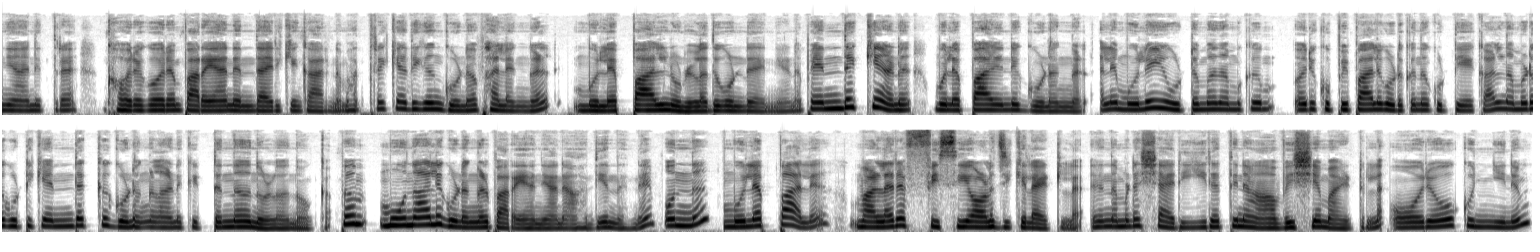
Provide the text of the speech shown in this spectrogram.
ഞാൻ ഇത്ര ഘോരഘോരം പറയാൻ എന്തായിരിക്കും കാരണം? അത്രയ്ക്കധികം ഗുണഫലങ്ങൾ മുലപ്പാലിനുള്ളത് കൊണ്ട് തന്നെയാണ്. അപ്പോൾ എന്തൊക്കെയാണ് മുലപ്പാലിന്റെ ഗുണങ്ങൾ? അല്ലെ മുലയൂട്ടുമ്പോൾ നമുക്ക് ഒരു കുപ്പിപ്പാൽ കൊടുക്കുന്ന കുട്ടിയേക്കാൾ നമ്മുടെ കുട്ടിക്ക് എന്തൊക്കെ ഗുണങ്ങളാണ് കിട്ടുന്നത് എന്നുള്ളത് നോക്കാം. അപ്പം മൂന്നാൽ ഗുണങ്ങൾ പറയാം ഞാൻ ആദ്യം തന്നെ. ഒന്ന് മുലപ്പാൽ വളരെ ഫിസിയോളജിക്കലായിട്ടുള്ള നമ്മുടെ ശരീരത്തിന് ആവശ്യമായിട്ടുള്ള ഓരോ കുഞ്ഞിനും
